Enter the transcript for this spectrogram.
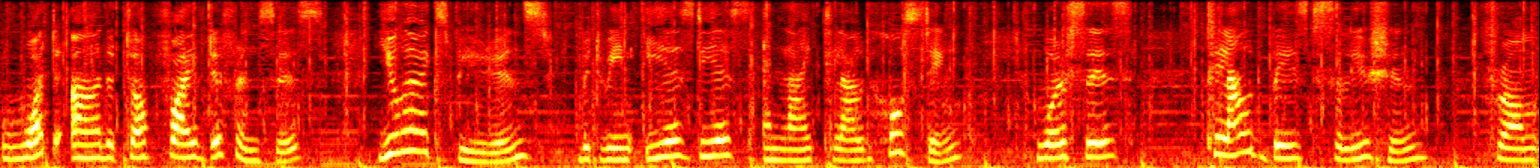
What are the top 5 differences you have experienced between ESDS eNlight Cloud hosting versus cloud-based solution from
